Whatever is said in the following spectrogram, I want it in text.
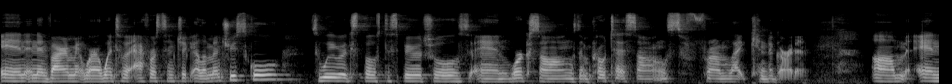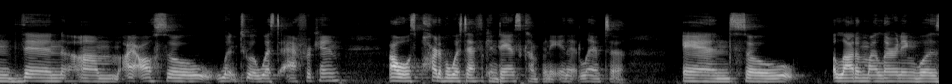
in an environment where I went to an Afrocentric elementary school. So we were exposed to spirituals and work songs and protest songs from like kindergarten. Um, and then um, I also went to a West African, I was part of a West African dance company in Atlanta. And so a lot of my learning was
